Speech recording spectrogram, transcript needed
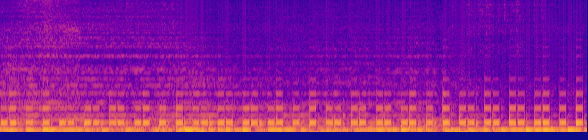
Thank you.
